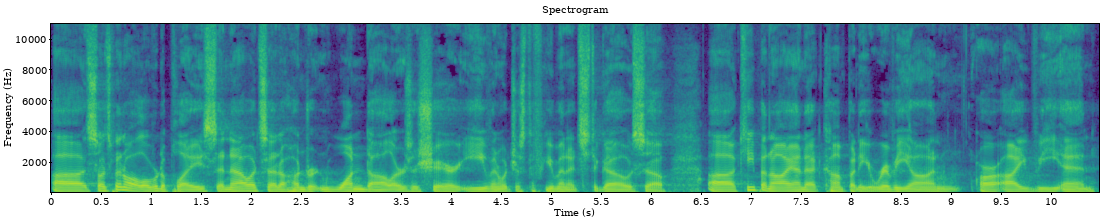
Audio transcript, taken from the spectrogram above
Uh, so it's been all over the place, and now it's at $101 a share, even with just a few minutes to go. So uh, keep an eye on that company, Rivian, R I V N.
